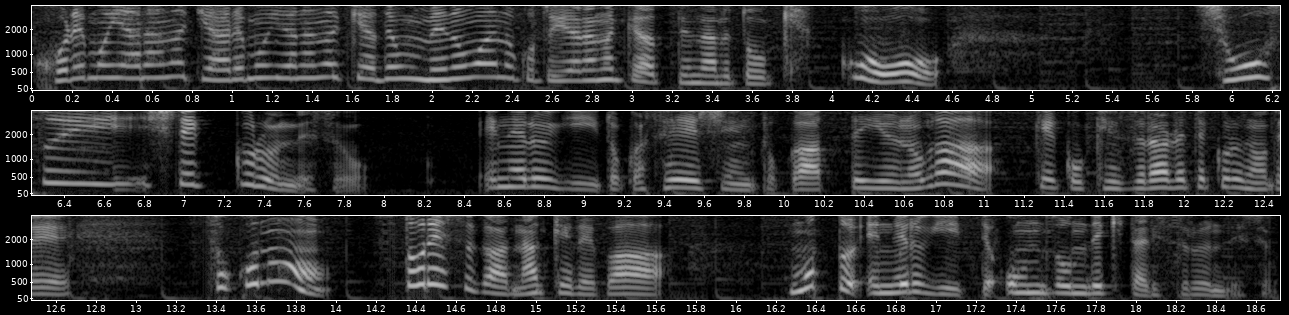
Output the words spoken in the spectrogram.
これもやらなきゃあれもやらなきゃでも目の前のことやらなきゃってなると結構憔悴してくるんですよ。エネルギーとか精神とかっていうのが結構削られてくるのでそこのストレスがなければもっとエネルギーって温存できたりするんですよ。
